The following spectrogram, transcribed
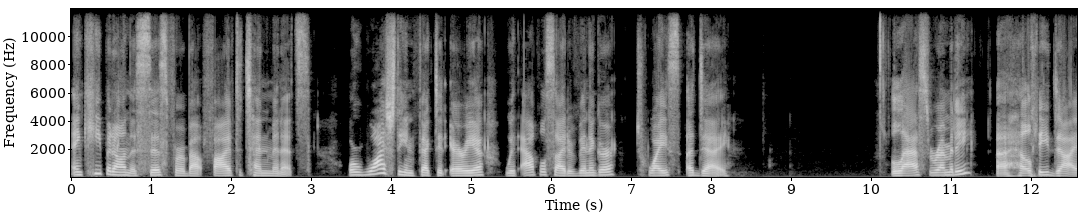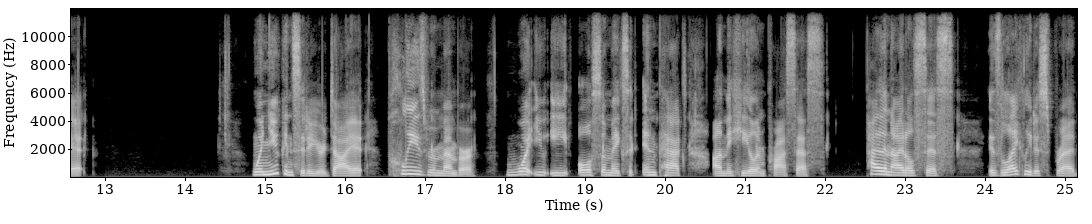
and keep it on the cyst for about 5 to 10 minutes. Or wash the infected area with apple cider vinegar twice a day. Last remedy, a healthy diet. When you consider your diet, please remember what you eat also makes an impact on the healing process. Pilonidal cysts is likely to spread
